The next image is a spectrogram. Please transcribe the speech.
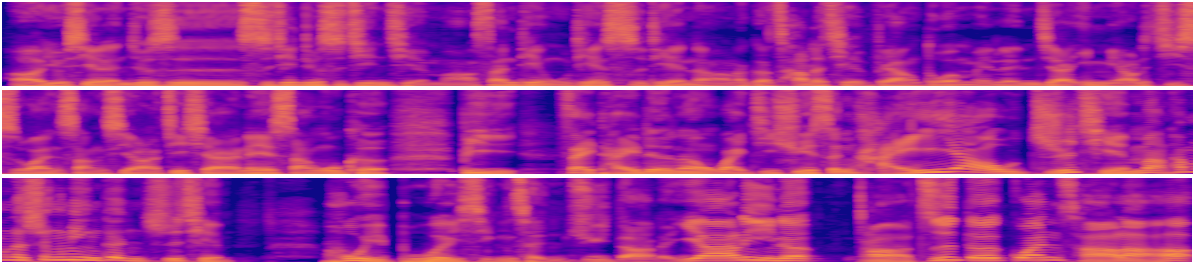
啊，有些人就是时间就是金钱嘛，三天、五天、十天啊，那个差的钱非常多，每人家疫苗的几十万上下。接下来那些商务客比在台的那种外籍学生还要值钱嘛，他们的生命更值钱，会不会形成巨大的压力呢？啊，值得观察了啊。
